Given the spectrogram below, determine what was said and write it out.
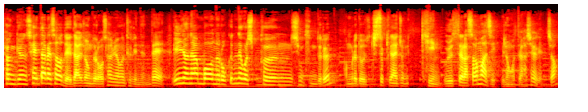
평균 3달에서 4달 정도라고 설명을 드리는데 1년에 한 번으로 끝내고 싶은 분들은 아무래도 기속기간이 좀 긴 울세라 써마지 이런 것들 하셔야겠죠.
